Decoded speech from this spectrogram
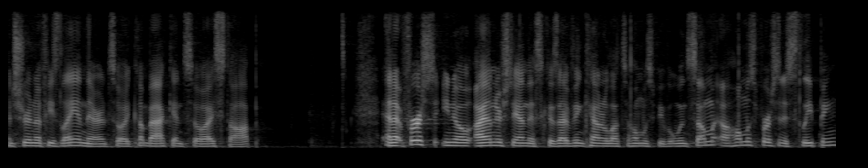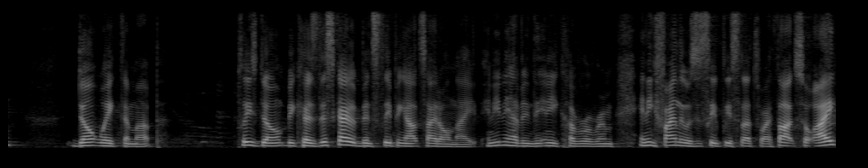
And sure enough, he's laying there. And so I come back and so I stop. And at first, you know, I understand this because I've encountered lots of homeless people. When some, a homeless person is sleeping, don't wake them up. Please don't, because this guy had been sleeping outside all night and he didn't have any, any cover over him. And he finally was asleep, at least that's what I thought. So I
